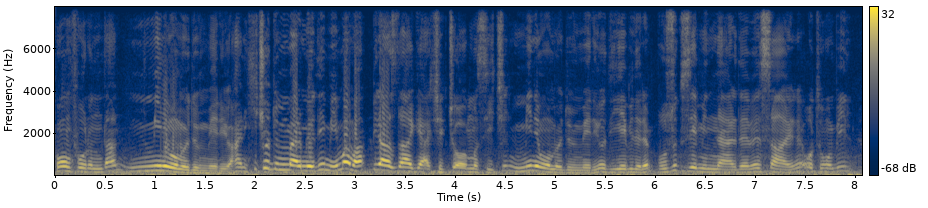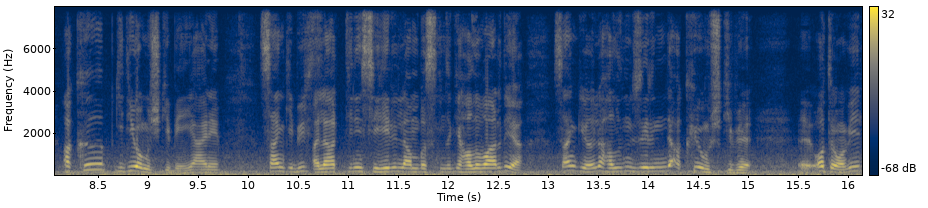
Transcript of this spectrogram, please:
konforundan minimum ödün veriyor. Hani hiç ödün vermiyor demeyeyim ama biraz daha gerçekçi olması için minimum ödün veriyor diyebilirim. Bozuk zeminlerde vesaire otomobil akıp gidiyormuş gibi. Yani sanki bir Alaaddin'in sihirli lambasındaki halı vardı ya. Sanki öyle halının üzerinde akıyormuş gibi e, otomobil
